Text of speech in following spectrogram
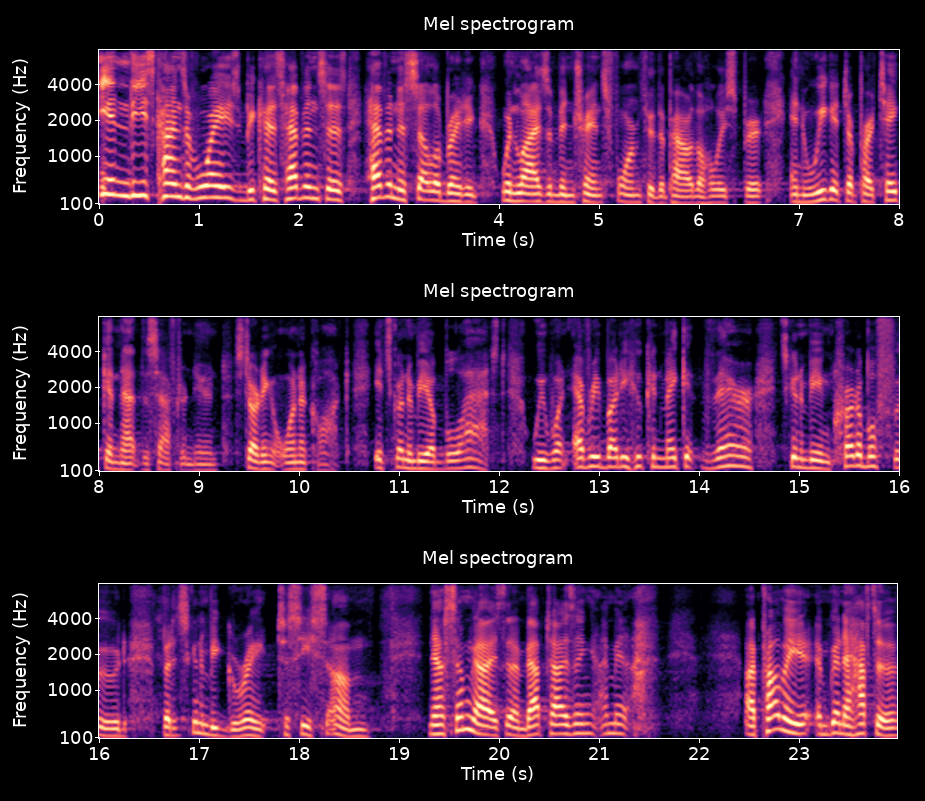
in these kinds of ways because heaven says heaven is celebrating when lives have been transformed through the power of the Holy Spirit. And we get to partake in that this afternoon, starting at one o'clock. It's going to be a blast. We want everybody who can make it there. It's going to be incredible food, but it's going to be great to see some. Now, some guys that I'm baptizing, I mean, I probably am going to have to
